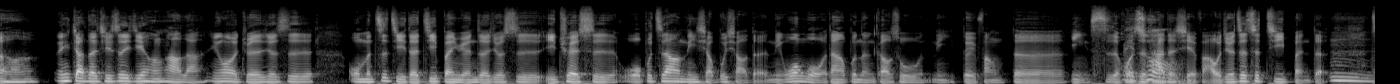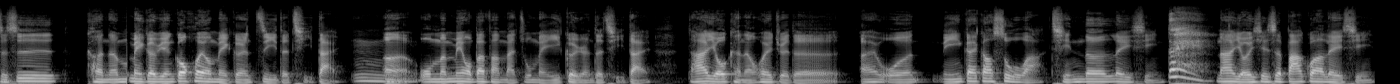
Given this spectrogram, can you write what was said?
嗯，你讲的其实已经很好了，因为我觉得就是我们自己的基本原则就是，的确是我不知道你晓不晓得，你问我，我当然不能告诉你对方的隐私或是他的写法，我觉得这是基本的。嗯，只是可能每个员工会有每个人自己的期待，嗯，呃，我们没有办法满足每一个人的期待，他有可能会觉得，哎，我你应该告诉我啊，情的类型，对，那有一些是八卦类型。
